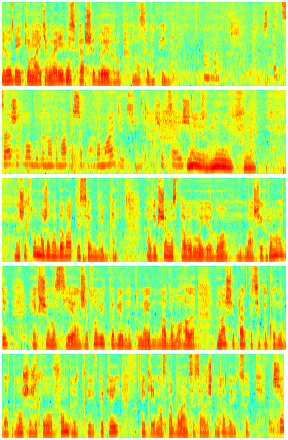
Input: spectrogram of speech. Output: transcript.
люди, які мають інвалідність першої другої групи внаслідок війни. Це житло буде надаватися в громаді? Чи це ще Ні, раз? ну житло може надаватися будь-де. Але якщо ми ставимо його в нашій громаді, якщо у нас є житло відповідне, то ми надамо. Але в нашій практиці такого не було, тому що житлового фонду такий, такий, який у нас на балансі селищної ради, відсутній. Чи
